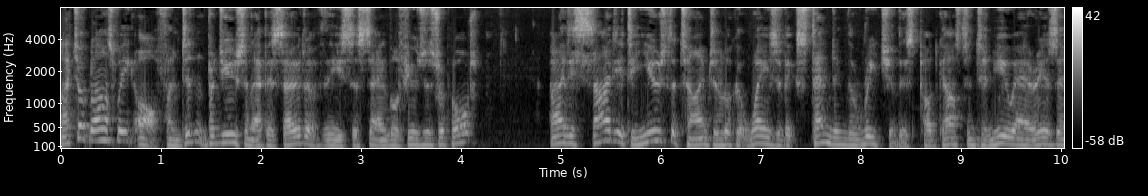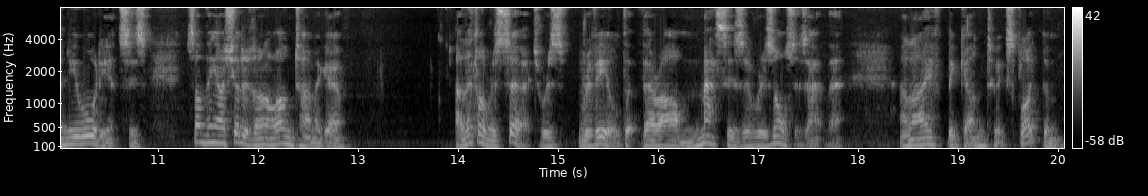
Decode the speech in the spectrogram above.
I took last week off and didn't produce an episode of the Sustainable Futures Report. I decided to use the time to look at ways of extending the reach of this podcast into new areas and new audiences, something I should have done a long time ago. A little research revealed that there are masses of resources out there, and I've begun to exploit them.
